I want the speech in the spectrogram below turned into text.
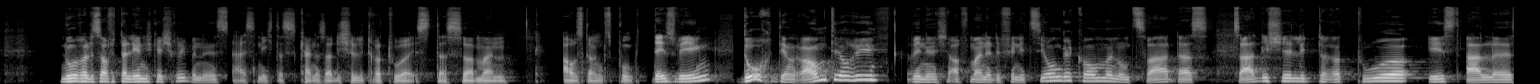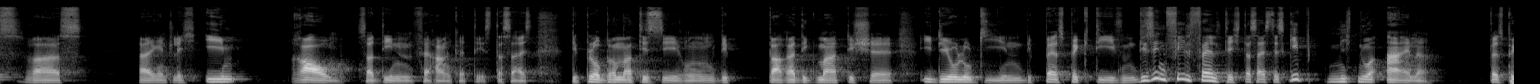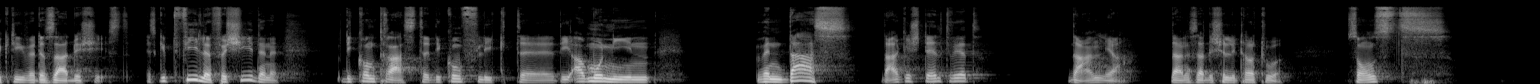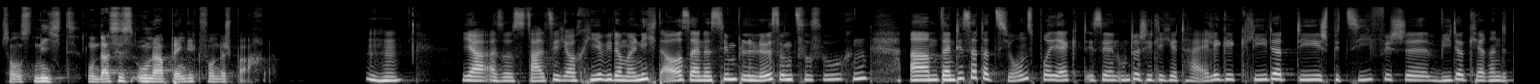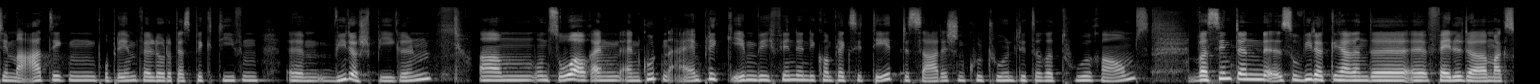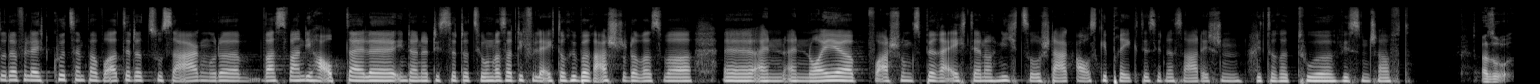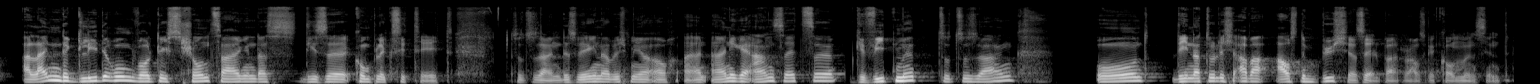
Nur weil es auf Italienisch geschrieben ist, heißt nicht, dass es keine sardische Literatur ist. Das war mein Ausgangspunkt. Deswegen, durch die Raumtheorie bin ich auf meine Definition gekommen, und zwar, dass sardische Literatur ist alles, was eigentlich im Raum Sardinien verankert ist. Das heißt, die Problematisierung, die paradigmatische Ideologien, die Perspektiven, die sind vielfältig. Das heißt, es gibt nicht nur eine Perspektive, die sadisch ist. Es gibt viele verschiedene. Die Kontraste, die Konflikte, die Harmonien. Wenn das dargestellt wird, dann ja, dann ist sadische Literatur. Sonst, sonst nicht. Und das ist unabhängig von der Sprache. Mhm. Ja, also es zahlt sich auch hier wieder mal nicht aus, eine simple Lösung zu suchen. Ähm, dein Dissertationsprojekt ist ja in unterschiedliche Teile gegliedert, die spezifische wiederkehrende Thematiken, Problemfelder oder Perspektiven ähm, widerspiegeln ähm, und so auch einen, einen guten Einblick geben, wie ich finde, in die Komplexität des sardischen Kultur- und Literaturraums. Was sind denn so wiederkehrende äh, Felder? Magst du da vielleicht kurz ein paar Worte dazu sagen oder was waren die Hauptteile in deiner Dissertation? Was hat dich vielleicht auch überrascht oder was war äh, ein, ein neuer Forschungsbereich, der noch nicht so stark ausgeprägt ist in der sardischen Literaturwissenschaft? Also Allein in der Gliederung wollte ich schon zeigen, dass diese Komplexität, sozusagen. Deswegen habe ich mir auch ein, einige Ansätze gewidmet sozusagen und die natürlich aber aus den Büchern selber rausgekommen sind.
